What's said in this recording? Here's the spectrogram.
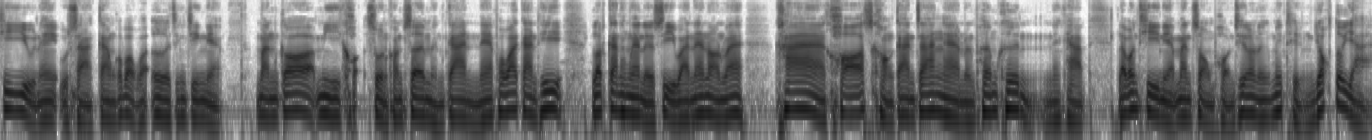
ที่อยู่ในอุตสาหกรรมก็บอกว่าเออจริงๆเนี่ยมันก็มีส่วนคอนเซิร์นเหมือนกันนะเพราะว่าการที่ลดการทำงานเหลือ 4 วันแน่นอนว่า ค่าคอสของการจ้างงานมันเพิ่มขึ้นนะครับแล้วบางทีเนี่ยมันส่งผลที่เรานึกไม่ถึงยกตัวอย่าง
